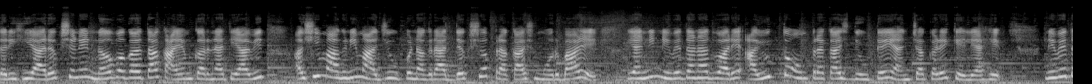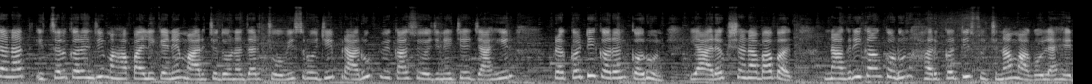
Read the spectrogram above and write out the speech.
तरी ही आरक्षणे न वगळता कायम करण्यात यावीत अशी मागणी माजी उपनगराध्यक्ष प्रकाश मोरबाळे यांनी यांनी निवेदनाद्वारे आयुक्त ओमप्रकाश दिवटे यांच्याकडे केले आहे. निवेदनात इचलकरंजी महापालिकेने मार्च दोन हजार चोवीस रोजी प्रारूप विकास योजनेचे जाहीर प्रकटीकरण करून या आरक्षणाबाबत नागरिकांकडून हरकती सूचना मागवल्या आहेत.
